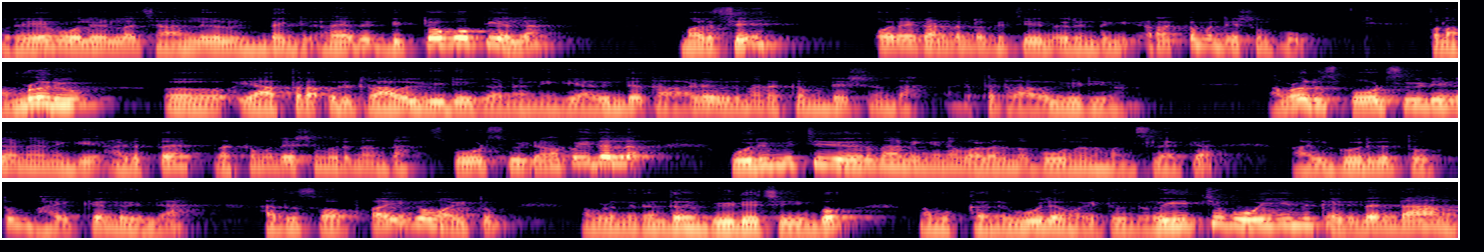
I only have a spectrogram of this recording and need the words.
ഒരേപോലെയുള്ള ചാനലുകൾ ഉണ്ടെങ്കിൽ അതായത് ഡിക്റ്റോ കോപ്പി അല്ല മറിച്ച് ഒരേ കണ്ടന്റൊക്കെ ചെയ്യുന്നവരുണ്ടെങ്കിൽ റെക്കമെൻഡേഷൻ പോകും അപ്പോൾ നമ്മളൊരു യാത്ര ഒരു ട്രാവൽ വീഡിയോ കാണുകയാണെങ്കിൽ അതിന്റെ താഴെ വരുന്ന റെക്കമെൻഡേഷൻ എന്താ? അടുത്ത ട്രാവൽ വീഡിയോ ആണ്. നമ്മളൊരു സ്പോർട്സ് വീഡിയോ കാണുകയാണെങ്കിൽ അടുത്ത റെക്കമെൻഡേഷൻ വരുന്ന എന്താ? സ്പോർട്സ് വീഡിയോ ആണ്. അപ്പോൾ ഇതെല്ലാം ഒരുമിച്ച് ചേർന്നാണ് ഇങ്ങനെ വളർന്നു പോകുന്നതെന്ന് മനസ്സിലാക്കുക. അൽഗോരിതത്തൊട്ടും ഭയക്കേണ്ടതില്ല അത് സ്വാഭാവികമായിട്ടും നമ്മൾ നിരന്തരം വീഡിയോ ചെയ്യുമ്പോൾ നമുക്ക് അനുകൂലമായിട്ടും റീച്ച് പോയി എന്ന് കരുതണ്ടാന്ന്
